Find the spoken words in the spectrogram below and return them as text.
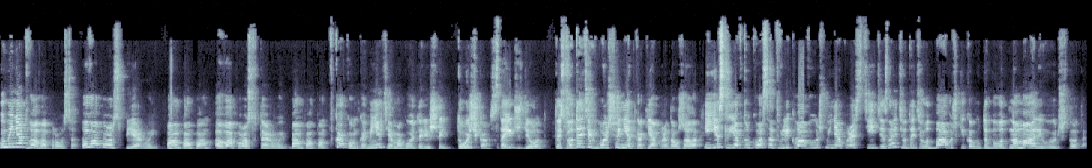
у меня два вопроса. Вопрос первый, пам-пам-пам. Вопрос второй, пам-пам-пам. В каком кабинете я могу это решить? Точка. Стоит, ждет. То есть вот этих больше нет, как я продолжала. И если я вдруг вас отвлекла, вы уж меня простите. Знаете, вот эти вот бабушки как будто бы вот намаливают что-то.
